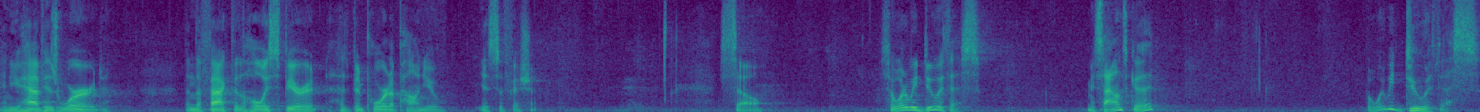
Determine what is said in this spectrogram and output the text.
and you have His Word, then the fact that the Holy Spirit has been poured upon you is sufficient. So, so what do we do with this? I mean, it sounds good. But what do we do with this?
